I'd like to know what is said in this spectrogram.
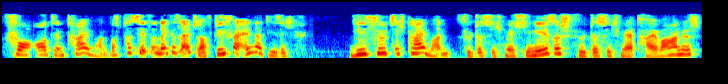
vor Ort in Taiwan? Was passiert in der Gesellschaft? Wie verändert die sich? Wie fühlt sich Taiwan? Fühlt es sich mehr chinesisch? Fühlt es sich mehr taiwanisch?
